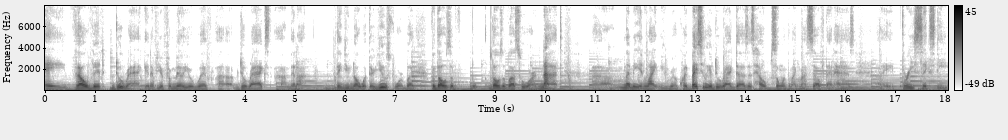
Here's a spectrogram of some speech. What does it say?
a velvet do-rag. And if you're familiar with uh, do-rags um, then i then you know what they're used for. But for those of those of us who are not uh, let me enlighten you real quick. Basically a do-rag does is help someone like myself that has 360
